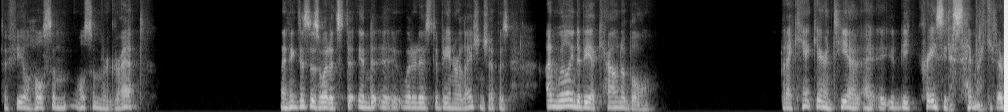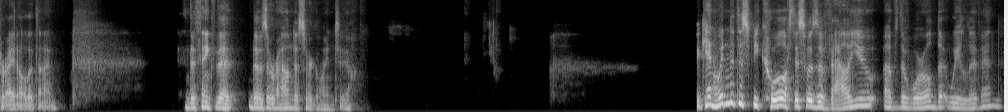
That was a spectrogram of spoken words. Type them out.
to feel wholesome, wholesome regret. I think this is what it's to, in, what it is to be in a relationship is I'm willing to be accountable, but I can't guarantee I, I, it'd be crazy to say I'm going to get it right all the time, and to think that those around us are going to. Again, wouldn't this be cool if this was a value of the world that we live in?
